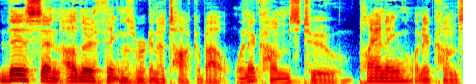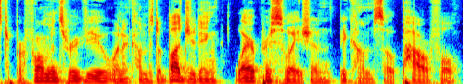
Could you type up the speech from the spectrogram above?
Mm. This and other things we're going to talk about when it comes to planning, when it comes to performance review, when it comes to budgeting, where persuasion becomes so powerful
